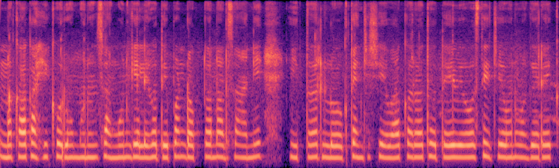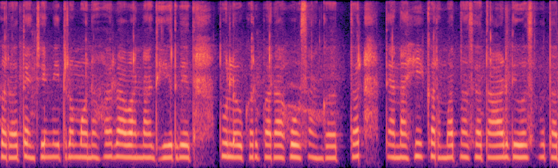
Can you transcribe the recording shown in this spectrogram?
नका काही करू म्हणून सांगून गेले होते. पण डॉक्टर नर्स आणि इतर लोक त्यांची सेवा करत होते. व्यवस्थित जेवण वगैरे करत त्यांचे मित्र मनोहररावांना धीर देत तू लवकर बरा हो सांगत. तर त्यांनाही करमत नसत. आठ दिवस होतात.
